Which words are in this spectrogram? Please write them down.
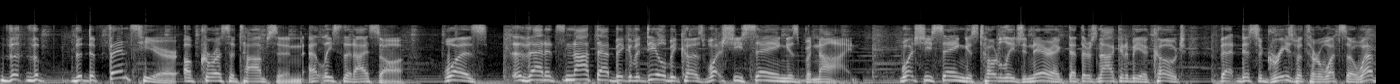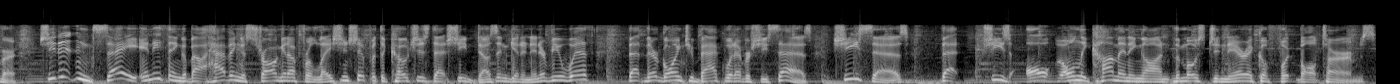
The the the defense here of Charissa Thompson, at least that I saw, was that it's not that big of a deal because what she's saying is benign. What she's saying is totally generic, that there's not going to be a coach that disagrees with her whatsoever. She didn't say anything about having a strong enough relationship with the coaches that she doesn't get an interview with, that they're going to back whatever she says. She says that she's all, only commenting on the most generic of football terms.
